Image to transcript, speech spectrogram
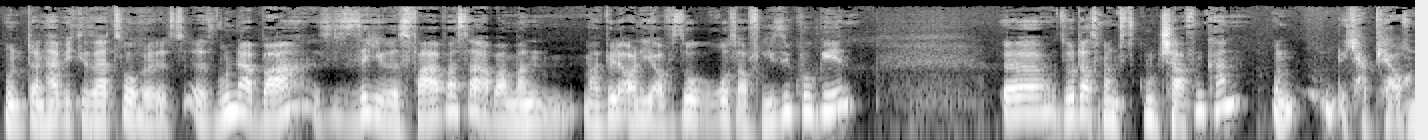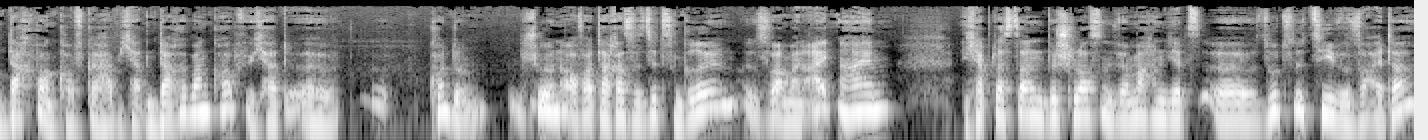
Und dann habe ich gesagt, so, es ist wunderbar, es ist sicheres Fahrwasser, aber man, man will auch nicht auf so groß auf Risiko gehen, äh, so dass man es gut schaffen kann. Und, ich habe ja auch ein Dach über dem Kopf gehabt. Ich hatte ein Dach über dem Kopf, ich hatte, äh, konnte schön auf der Terrasse sitzen, grillen. Es war mein Eigenheim. Ich habe das dann beschlossen, wir machen jetzt äh, sukzessive weiter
